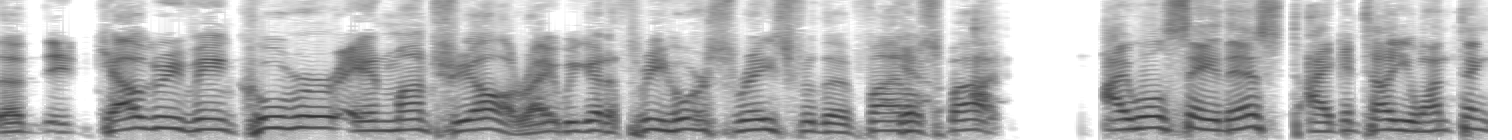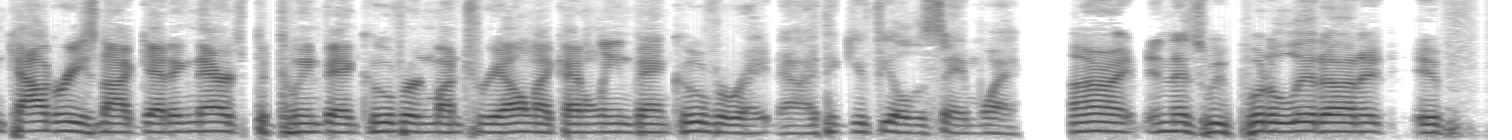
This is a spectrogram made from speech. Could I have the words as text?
The, the Calgary, Vancouver, and Montreal, right? We got a three horse race for the final Yeah. spot. I will say this. I can tell you one thing. Calgary's not getting there. It's between Vancouver and Montreal, and I kind of lean Vancouver right now. I think you feel the same way. All right, and as we put a lid on it, if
